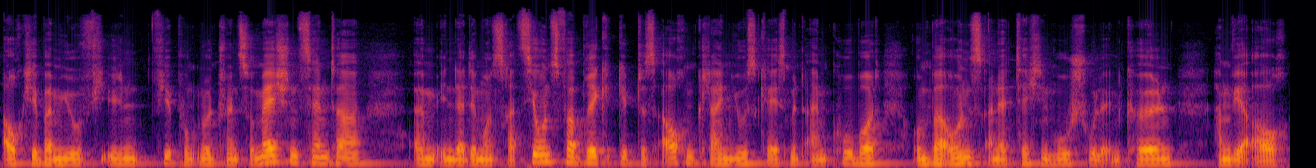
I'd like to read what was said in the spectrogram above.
Auch hier beim U 4.0 Transformation Center ähm, in der Demonstrationsfabrik gibt es auch einen kleinen Use Case mit einem Cobot und bei uns an der Technischen Hochschule in Köln haben wir auch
